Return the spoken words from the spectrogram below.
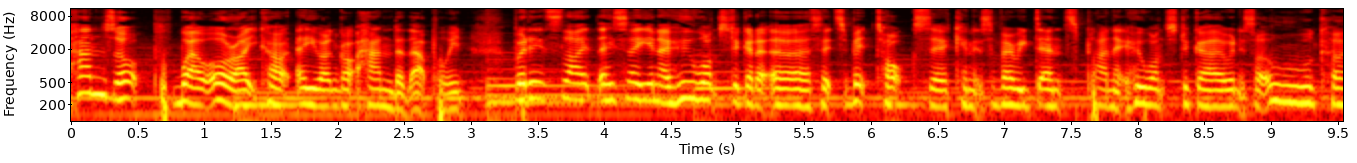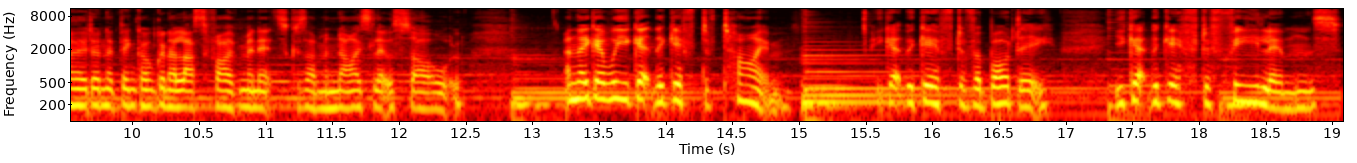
hands up. Well, all right, you can't. You haven't got hand at that point. But it's like they say, you know, who wants to go to Earth? It's a bit toxic and it's a very dense planet. Who wants to go? And it's like, oh, okay, I don't think I'm going to last five minutes because I'm a nice little soul. And they go, well, you get the gift of time. You get the gift of a body. You get the gift of feelings.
